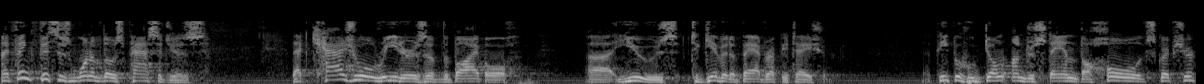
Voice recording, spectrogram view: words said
I think this is one of those passages that casual readers of the Bible uh, use to give it a bad reputation. People who don't understand the whole of Scripture,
